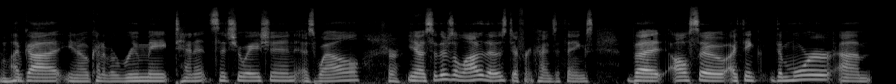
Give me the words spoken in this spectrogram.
Mm-hmm. I've got, you know, kind of a roommate tenant situation as well. Sure. You know, so there's a lot of those different kinds of things. But also, I think the more, um,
